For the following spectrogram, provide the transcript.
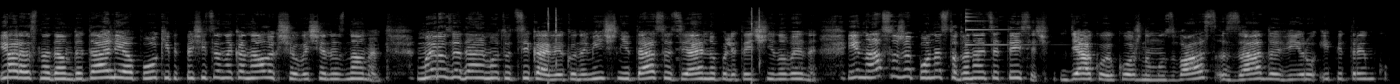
І зараз надам деталі. А поки підпишіться на канал, якщо ви ще не з нами. Ми розглядаємо тут цікаві економічні та соціально-політичні новини. І нас уже понад 112 тисяч. Дякую кожному з вас за довіру і підтримку.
